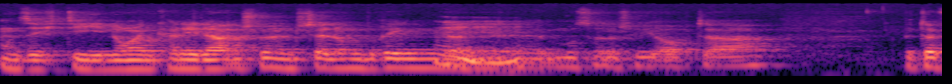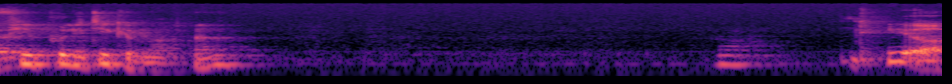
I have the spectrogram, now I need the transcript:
und sich die neuen Kandidaten schon in Stellung bringen, dann äh, muss man natürlich auch da, wird da viel Politik gemacht. Ne? Ja.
